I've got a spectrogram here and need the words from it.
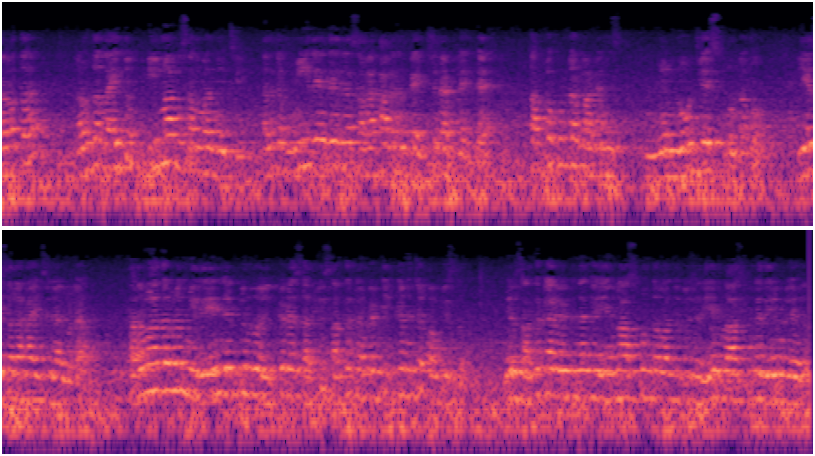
తర్వాత తర్వాత రైతు బీమాకు సంబంధించి. కనుక మీరు ఏదైనా సలహాలు కనుక ఇచ్చినట్లయితే తప్పకుండా వాటిని మేము నోట్ చేసుకుంటాము ఏ సలహా ఇచ్చినా కూడా. తర్వాత కూడా మీరు ఏం చెప్పిందో ఇక్కడే సభ్యులు సంతకం పెట్టి ఇక్కడి నుంచే పంపిస్తాం. మీరు సంతకాలు పెట్టినాక ఏం రాసుకుంటాం అని చెప్పేసి ఏం రాసుకునేది ఏం లేదు.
